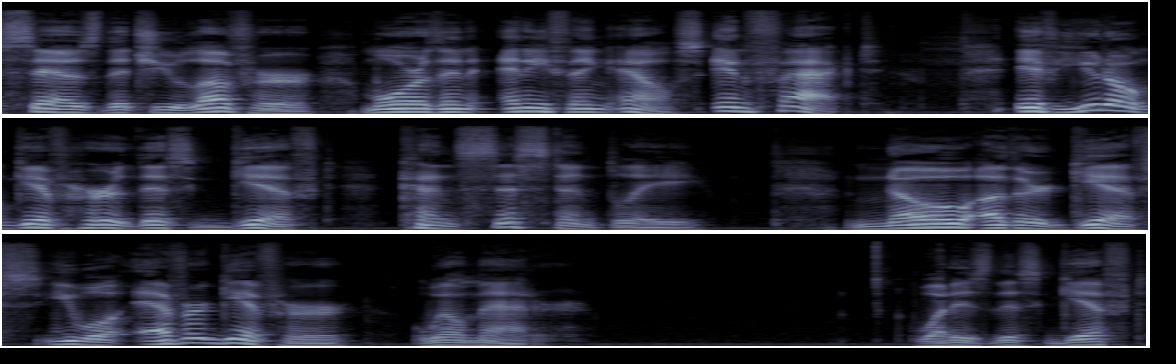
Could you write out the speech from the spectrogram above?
says that you love her more than anything else. In fact, if you don't give her this gift consistently, no other gifts you will ever give her will matter. What is this gift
